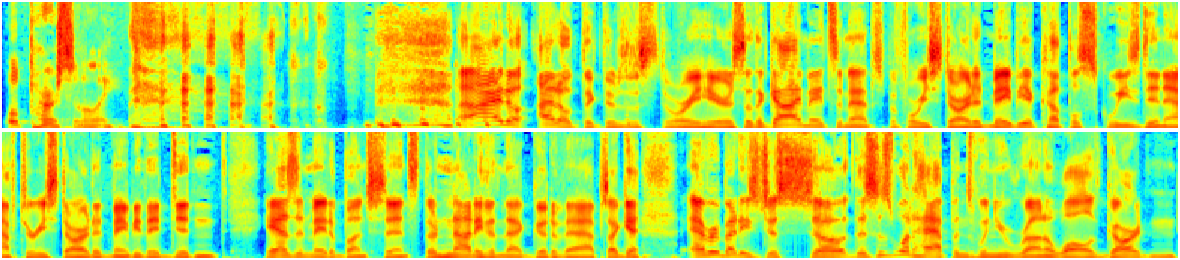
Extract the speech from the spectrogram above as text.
Well, personally. I don't I don't think there's a story here. So the guy made some apps before he started. Maybe a couple squeezed in after he started. Maybe they didn't. He hasn't made a bunch since. They're not even that good of apps. I get everybody's just so this is what happens when you run a walled garden.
